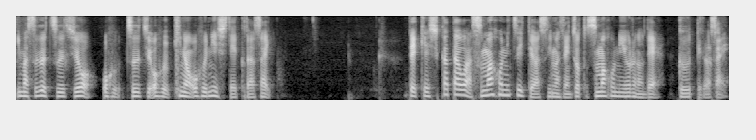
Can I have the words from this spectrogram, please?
今すぐ通知をオフ、通知オフ、機能オフにしてください。で、消し方はスマホについてはすいません。ちょっとスマホによるので、ググってください。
